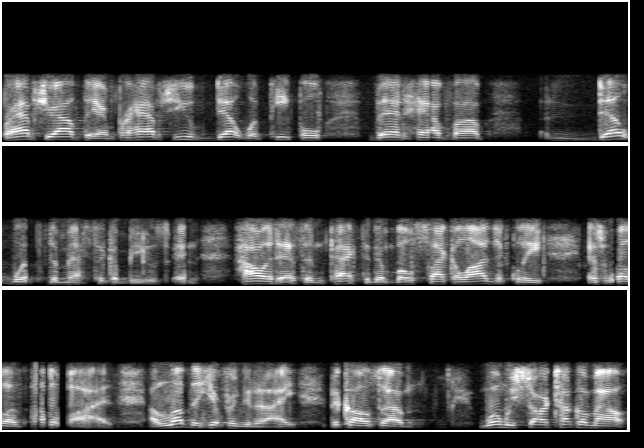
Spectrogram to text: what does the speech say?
perhaps you're out there and perhaps you've dealt with people that have uh, dealt with domestic abuse and how it has impacted them both psychologically as well as otherwise. I'd love to hear from you tonight because um, when we start talking about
